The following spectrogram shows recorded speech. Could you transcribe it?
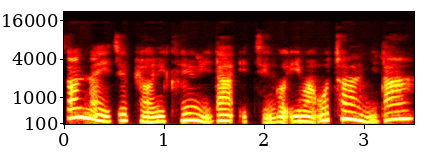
선라이즈 변이 금입니다. 이 친구 25,000원입니다.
